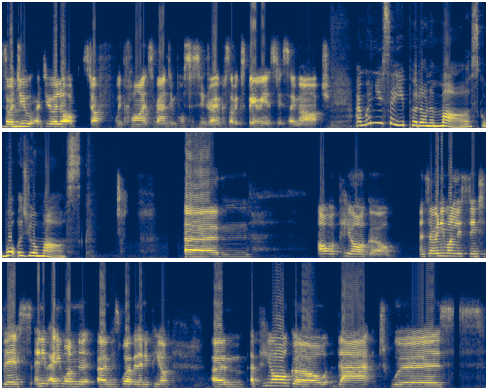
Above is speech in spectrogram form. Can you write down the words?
So I do mm-hmm. I do a lot of stuff with clients around imposter syndrome because I've experienced it so much. And when you say you put on a mask, what was your mask? um, oh, a PR girl. And so, anyone listening to this, any anyone that um, has worked with any PR, um, a PR girl that was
